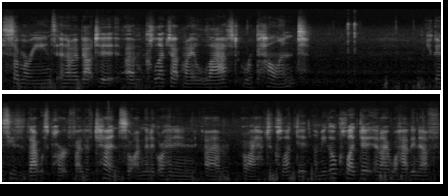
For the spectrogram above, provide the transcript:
submarines and I'm about to um, collect up my last repellent. You can see that that was part 5 of 10 so I'm going to go ahead and, um, oh I have to collect it. Let me go collect it and I will have enough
